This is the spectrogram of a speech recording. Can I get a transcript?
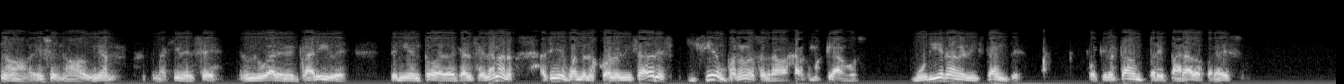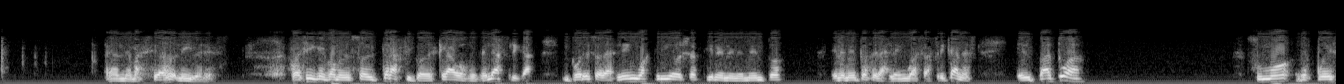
No, ellos no, vivían, imagínense, en un lugar en el Caribe, tenían todo al alcance de la mano. Así que cuando los colonizadores quisieron ponerlos a trabajar como esclavos, murieron al instante, porque no estaban preparados para eso. Eran demasiado libres. Fue así que comenzó el tráfico de esclavos desde el África y por eso las lenguas criollas tienen elementos, elementos de las lenguas africanas. El patois sumó después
